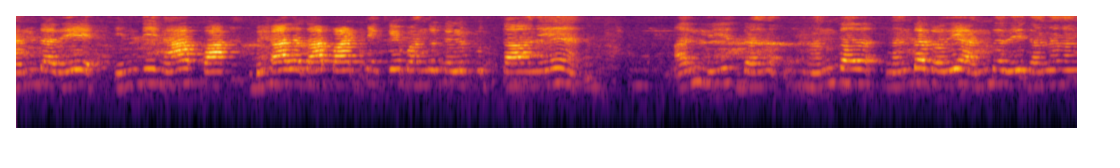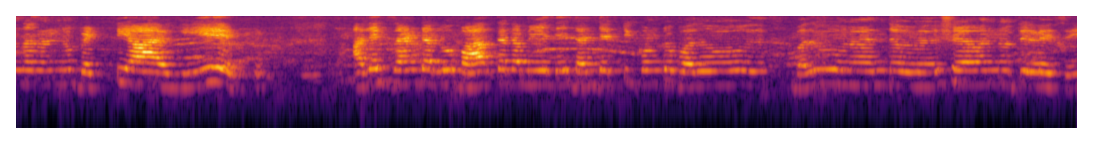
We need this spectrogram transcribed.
ಅಂದರೆ ಇಂದಿನ ಪಾ ಬಿಹಾರದ ಪಾಟ್ನಕ್ಕೆ ಬಂದು ತಲುಪುತ್ತಾನೆ. ಅಲ್ಲಿ ದನ ನಂದ ನಂದದೊರೆ ಅಂದರೆ ದನನಂದನನ್ನು ಭೇಟಿಯಾಗಿ ಅಲೆಕ್ಸಾಂಡರು ಭಾರತದ ಮೇಲೆ ದಂಡೆತ್ತಿಕೊಂಡು ಬರು ಬರುವನೆಂದು ವಿಷಯವನ್ನು ತಿಳಿಸಿ.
